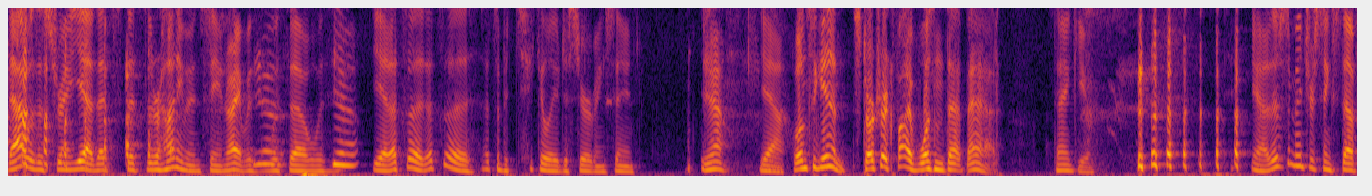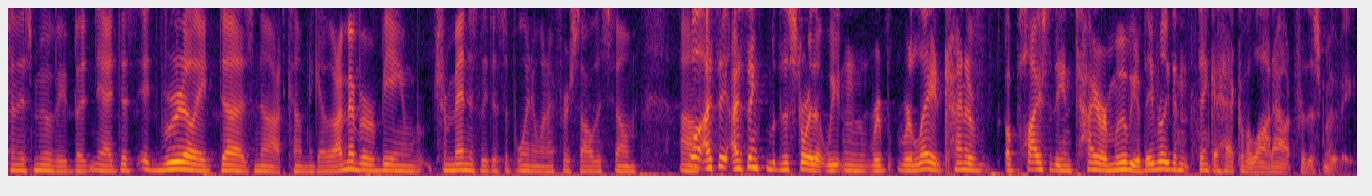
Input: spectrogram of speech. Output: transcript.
that was a strange. Yeah, that's that's their honeymoon scene, right? With Yeah. with uh, with Yeah. yeah. That's a that's a that's a particularly disturbing scene. yeah. Yeah, Once again, Star Trek Five wasn't that bad. thank you. yeah, there's some interesting stuff in this movie, but yeah, it just it really does not come together. I remember being tremendously disappointed when I first saw this film. Um, well, I think I think the story that Wheaton re- relayed kind of applies to the entire movie. They really didn't think a heck of a lot out for this movie.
